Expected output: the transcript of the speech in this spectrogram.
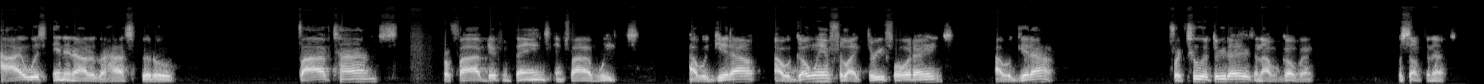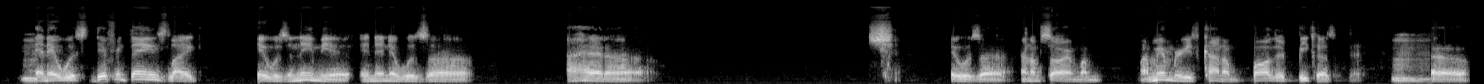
I was in and out of the hospital five times for five different things in five weeks. I would get out, I would go in for like three, four days. I would get out for two or three days and I would go back for something else. Mm. And it was different things like it was anemia and then it was uh I had uh it was uh and I'm sorry, my my memory is kind of bothered because of that. Mm. Uh,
